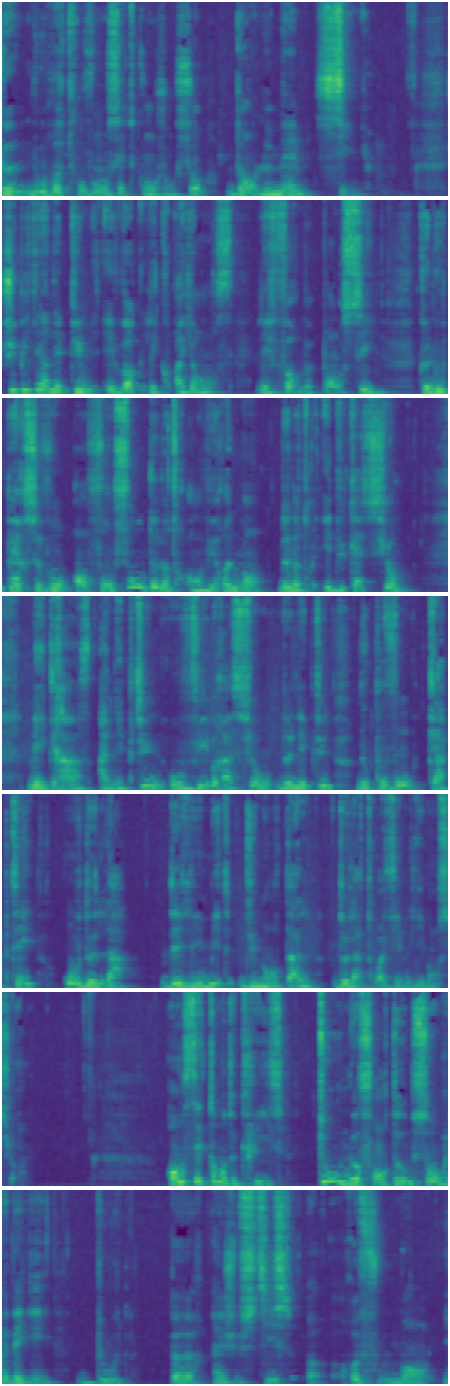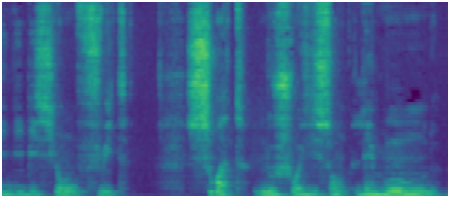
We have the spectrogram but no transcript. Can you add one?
que nous retrouvons cette conjonction dans le même signe. Jupiter-Neptune évoque les croyances, les formes pensées que nous percevons en fonction de notre environnement, de notre éducation. Mais grâce à Neptune, aux vibrations de Neptune, nous pouvons capter au-delà des limites du mental de la troisième dimension. En ces temps de crise, tous nos fantômes sont réveillés. Doute, peur, injustice, refoulement, inhibition, fuite. Soit nous choisissons les mondes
